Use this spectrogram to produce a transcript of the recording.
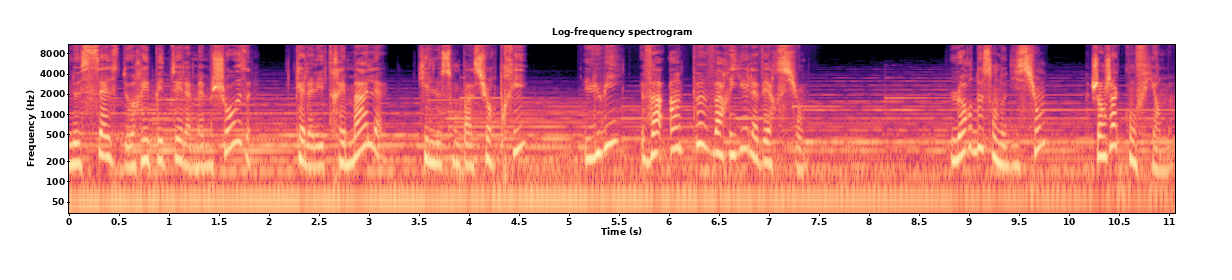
ne cessent de répéter la même chose, qu'elle allait très mal, qu'ils ne sont pas surpris, lui va un peu varier la version. Lors de son audition, Jean-Jacques confirme.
